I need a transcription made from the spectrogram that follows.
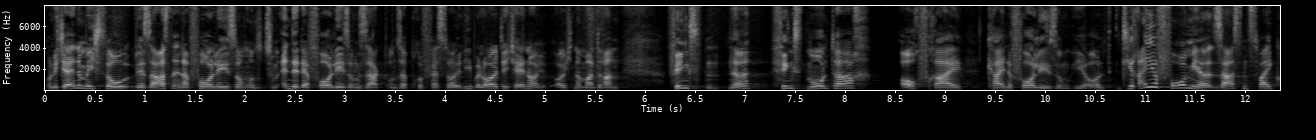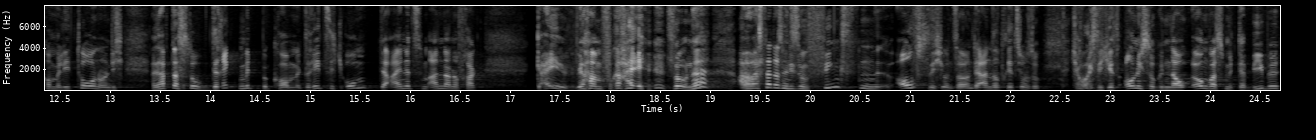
Und ich erinnere mich so, wir saßen in einer Vorlesung und so zum Ende der Vorlesung sagt unser Professor, liebe Leute, ich erinnere euch nochmal dran, Pfingsten, ne? Pfingstmontag, auch frei, keine Vorlesung hier. Und die Reihe vor mir saßen zwei Kommilitonen und ich habe das so direkt mitbekommen. Er dreht sich um, der eine zum anderen und fragt, geil, wir haben frei, so, ne? Aber was hat das mit diesem Pfingsten auf sich und so? Und der andere dreht sich um so, ja, weiß ich jetzt auch nicht so genau, irgendwas mit der Bibel,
